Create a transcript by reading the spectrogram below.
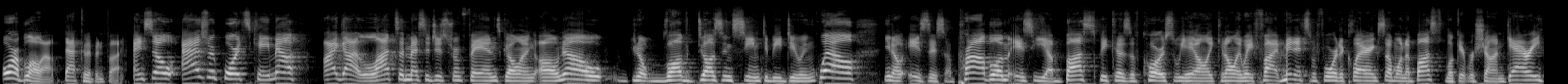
Or a blowout. That could have been fun. And so, as reports came out, I got lots of messages from fans going, oh no, you know, Love doesn't seem to be doing well. You know, is this a problem? Is he a bust? Because, of course, we only can only wait five minutes before declaring someone a bust. Look at Rashan Gary.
